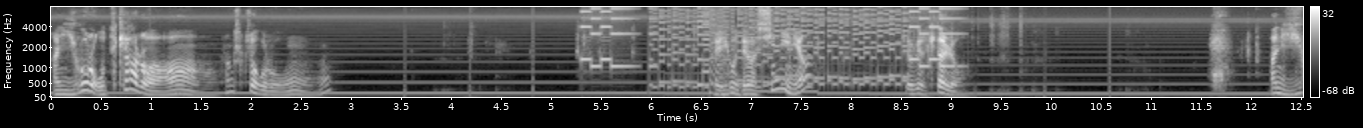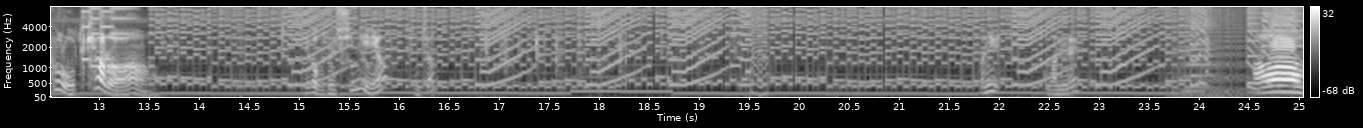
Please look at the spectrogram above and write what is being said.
아니 이걸 어떻게 알아? 상식적으로. 어? 야 이건 내가 신이냐? 자, 여기서 기다려. 아니 이걸 어떻게 알아? 얘가 무슨 신이냐? 진짜? 아니 맞네? 아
